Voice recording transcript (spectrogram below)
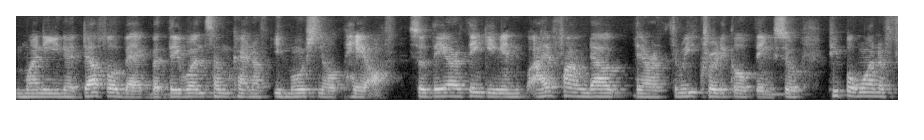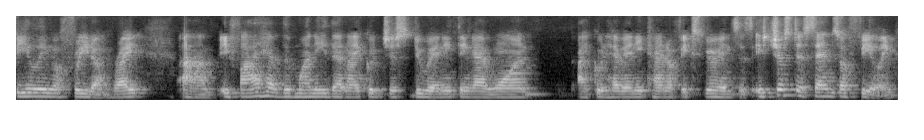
money in a duffel bag, but they want some kind of emotional payoff. So they are thinking, and I found out there are three critical things. So people want a feeling of freedom, right? Um, if I have the money, then I could just do anything I want. I could have any kind of experiences. It's just a sense of feeling,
